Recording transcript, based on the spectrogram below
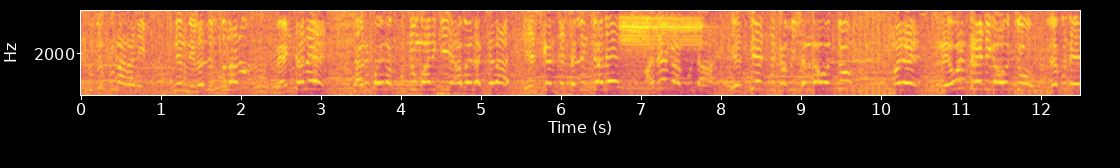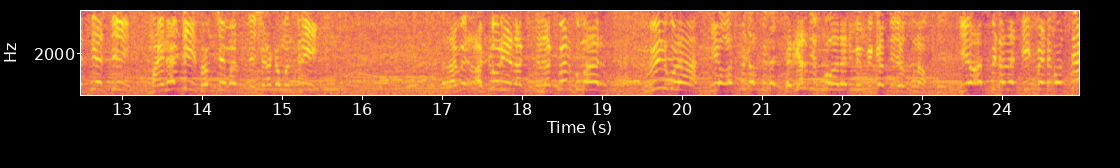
ఎందుకు ఇస్తున్నారని నేను నిలదీస్తున్నాను. వెంటనే చనిపోయిన కుటుంబానికి యాభై లక్షల ఎస్గరిచ చెల్లించాలి. అదే కాకుండా ఎస్సీ ఎస్టీ కమిషన్ కావచ్చు మరి రేవంత్ రెడ్డి కావచ్చు లేకుంటే ఎస్సీ ఎస్టీ మైనార్టీ సంక్షేమ శాఖ మంత్రి రమే అడ్లూరి లక్ష్మణ్ కుమార్ వీరు కూడా ఈ హాస్పిటల్ మీద చర్యలు తీసుకోవాలని మేము విజ్ఞప్తి చేస్తున్నాం. ఈ హాస్పిటల్ ట్రీట్మెంట్కి వస్తే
